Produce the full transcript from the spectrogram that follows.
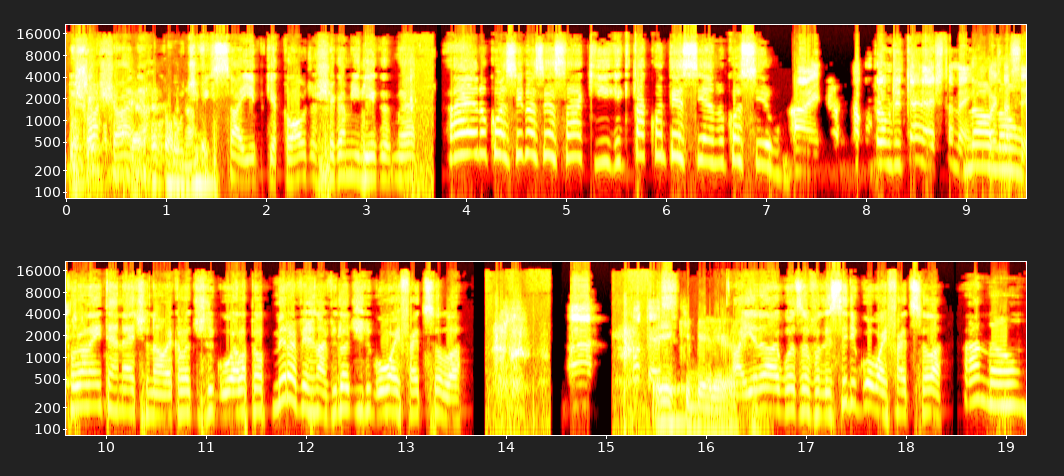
Deixa eu achar, né? Eu tive que sair, porque a Cláudia chega me liga. Né? Ah, eu não consigo acessar aqui. O que, que tá acontecendo? Não consigo. Ah, então tá com problema de internet também. Não, não, seis. problema na internet não. É que ela desligou, ela pela primeira vez na vida ela desligou o Wi-Fi do celular. Ah, acontece. Ih, que beleza. Aí ela eu falei, você ligou o Wi-Fi do celular? Ah, não.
